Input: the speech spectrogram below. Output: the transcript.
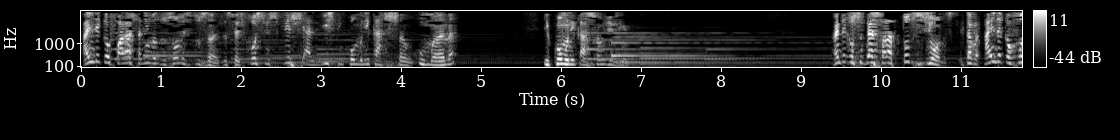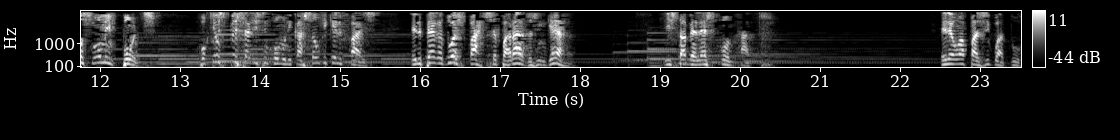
Ainda que eu falasse a língua dos homens e dos anjos, ou seja, fosse um especialista em comunicação humana e comunicação divina. Ainda que eu soubesse falar todos os idiomas, ainda que eu fosse um homem ponte, porque o especialista em comunicação, o que, que ele faz? Ele pega duas partes separadas em guerra e estabelece contato. Ele é um apaziguador.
